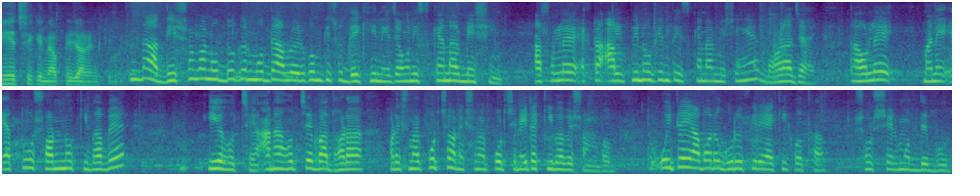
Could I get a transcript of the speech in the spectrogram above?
নিয়েছে কিনা আপনি জানেন কি না, দৃশ্যমান উদ্যোগের মধ্যে আমরা এরকম কিছু দেখিনি, যেমন স্ক্যানার মেশিন। আসলে একটা আলপিনও কিন্তু স্ক্যানার মেশিনে ধরা যায়। তাহলে মানে এত স্বর্ণ কীভাবে ইয়ে হচ্ছে আনা হচ্ছে বা ধরা অনেক সময় পড়ছে অনেক সময় পড়ছে না এটা কীভাবে সম্ভব? তো ওইটাই আবারও ঘুরে ফিরে একই কথা সর্ষের মধ্যে ভূত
